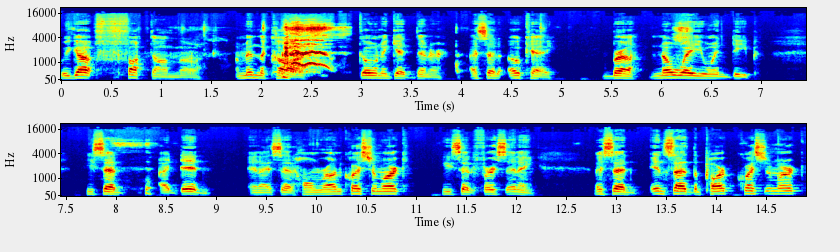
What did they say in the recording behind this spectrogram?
We got fucked on though. I'm in the car going to get dinner. I said, "Okay, bruh, no way you went deep." He said, "I did." And I said, "Home run?" question mark. He said, first inning." I said, "Inside the park?" question mark.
